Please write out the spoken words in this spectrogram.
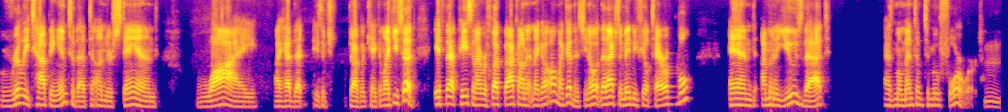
really tapping into that to understand why I had that piece of chocolate cake. And like you said, if that piece and I reflect back on it and I go, oh my goodness, you know what? That actually made me feel terrible. And I'm going to use that as momentum to move forward. Mm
